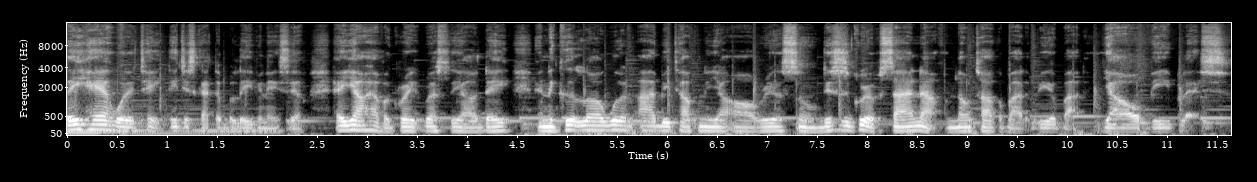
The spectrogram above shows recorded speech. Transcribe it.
They have what it takes. They just got to believe in themselves. Hey, y'all have a great rest of y'all day. And the good Lord willing, I'll be talking to y'all all real soon. This is Griff. Sign out from Don't Talk About It, Be About It. Y'all be blessed.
